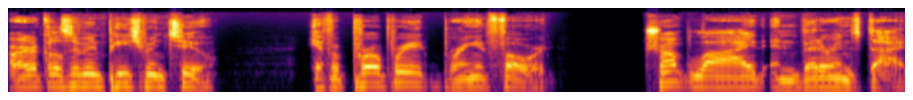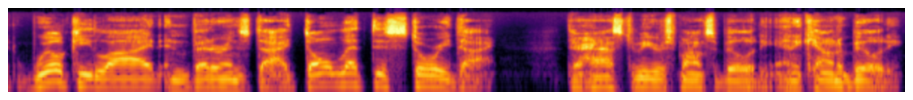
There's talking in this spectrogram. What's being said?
articles of impeachment too. If appropriate, bring it forward. Trump lied and veterans died. Wilkie lied and veterans died. Don't let this story die. There has to be responsibility and accountability.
